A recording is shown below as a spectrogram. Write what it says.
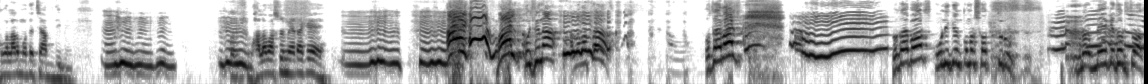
গলার মধ্যে চাপ দিবে। ভালোবাসো মেয়েটাকে। বল কইছি না ভালোবাসা কোথায় বাস? কোথায় বস? উনি কিন্তু তোমার শত্রু। ওনার মেয়েকে ধরছস।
